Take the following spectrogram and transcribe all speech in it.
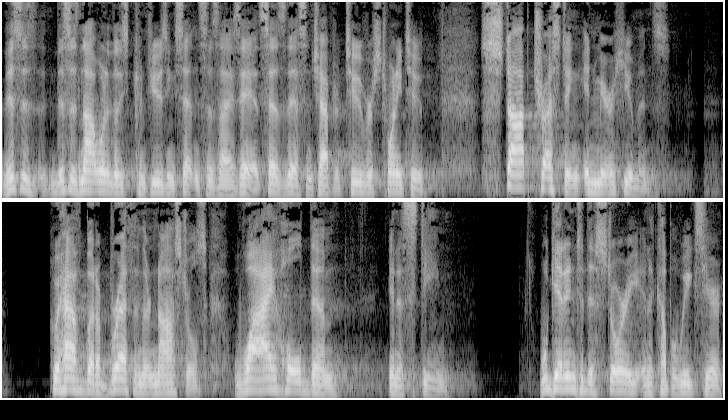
This is, this is not one of those confusing sentences, Isaiah. It says this in chapter 2, verse 22 Stop trusting in mere humans who have but a breath in their nostrils. Why hold them in esteem? We'll get into this story in a couple weeks here,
